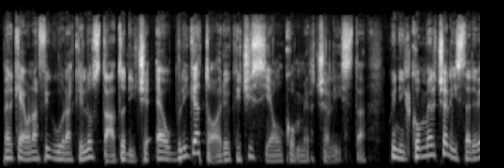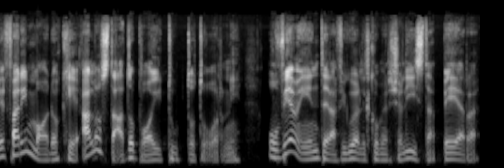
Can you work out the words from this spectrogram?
perché è una figura che lo Stato dice è obbligatorio che ci sia un commercialista. Quindi il commercialista deve fare in modo che allo Stato poi tutto torni. Ovviamente la figura del commercialista per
